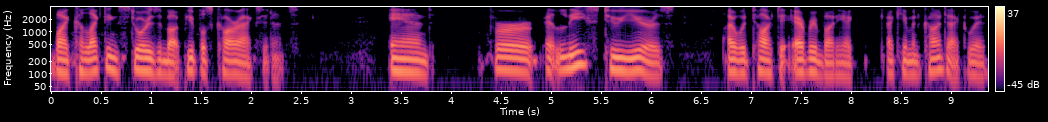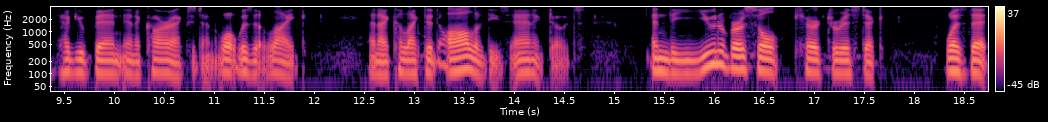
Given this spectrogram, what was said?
by collecting stories about people's car accidents, and for at least two years, I would talk to everybody I, I came in contact with. Have you been in a car accident? What was it like? And I collected all of these anecdotes and the universal characteristic was that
